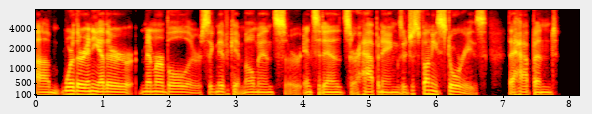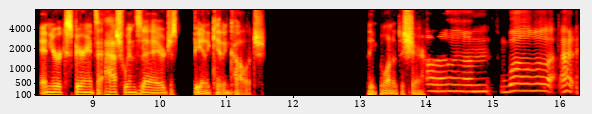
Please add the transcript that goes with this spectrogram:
um, were there any other memorable or significant moments or incidents or happenings or just funny stories that happened in your experience at Hash Wednesday or just being a kid in college that you wanted to share? Um, well, at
